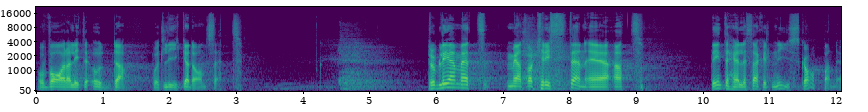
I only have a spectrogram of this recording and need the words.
och vara lite udda på ett likadant sätt. Problemet med att vara kristen är att det inte heller är särskilt nyskapande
